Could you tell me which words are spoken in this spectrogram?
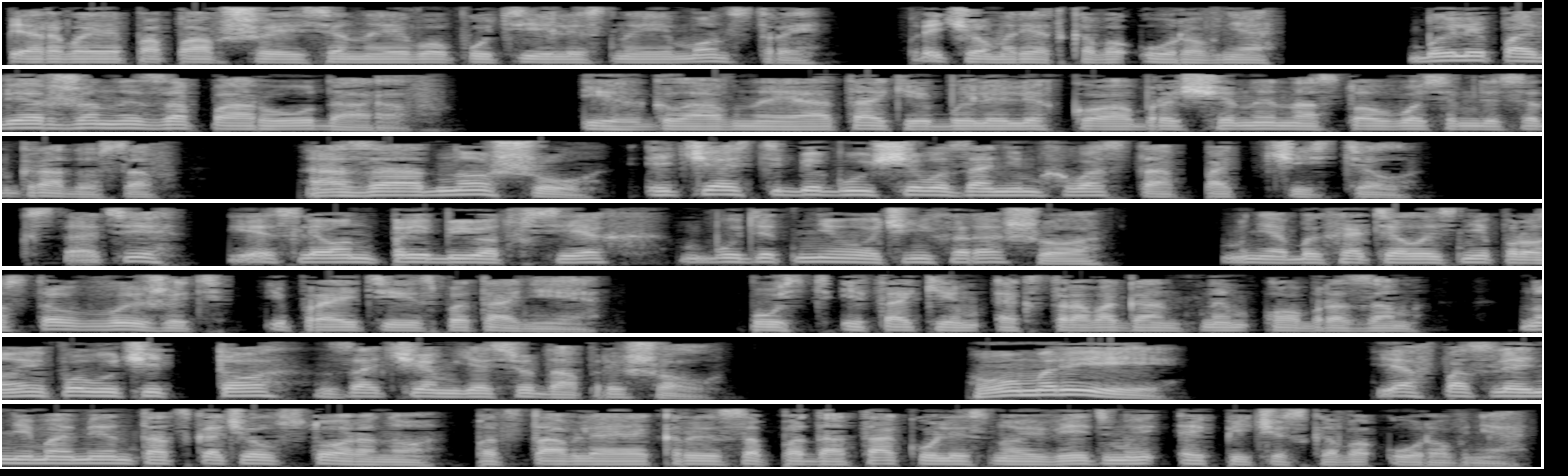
Первые попавшиеся на его пути лесные монстры, причем редкого уровня, были повержены за пару ударов. Их главные атаки были легко обращены на 180 градусов, а заодно Шу и часть бегущего за ним хвоста подчистил. Кстати, если он прибьет всех, будет не очень хорошо. Мне бы хотелось не просто выжить и пройти испытание, пусть и таким экстравагантным образом, но и получить то, зачем я сюда пришел. «Умри!» Я в последний момент отскочил в сторону, подставляя крыса под атаку лесной ведьмы эпического уровня.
